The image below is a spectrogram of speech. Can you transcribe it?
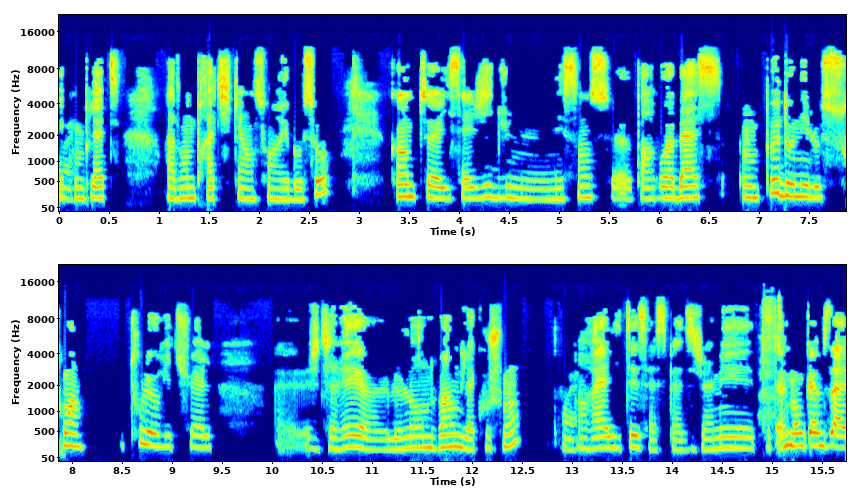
et complète avant de pratiquer un soin rebosso. Quand il s'agit d'une naissance par voie basse, on peut donner le soin, tout le rituel, je dirais le lendemain de l'accouchement. En réalité, ça se passe jamais totalement comme ça.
